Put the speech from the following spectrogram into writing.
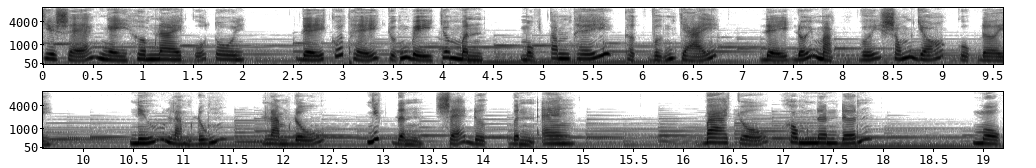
chia sẻ ngày hôm nay của tôi để có thể chuẩn bị cho mình một tâm thế thật vững chãi để đối mặt với sóng gió cuộc đời nếu làm đúng, làm đủ, nhất định sẽ được bình an. Ba chỗ không nên đến. Một,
